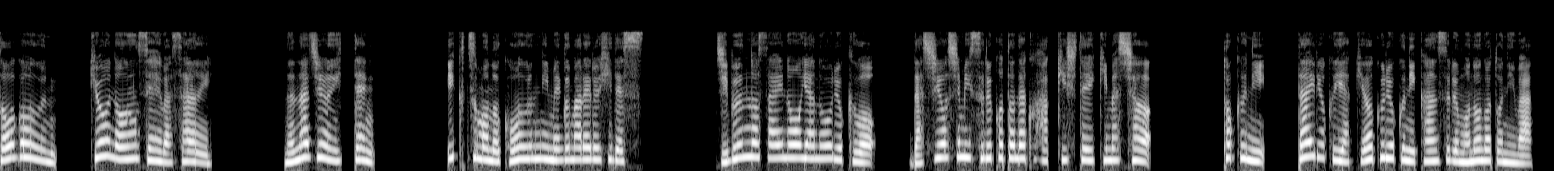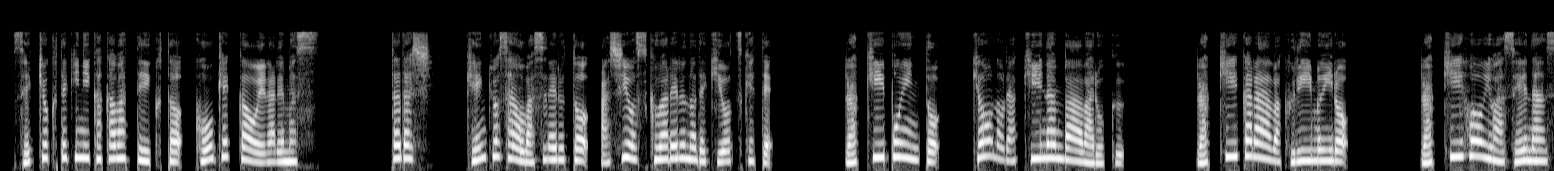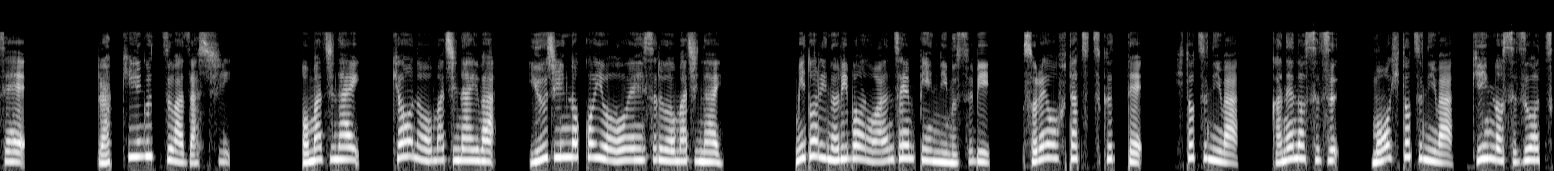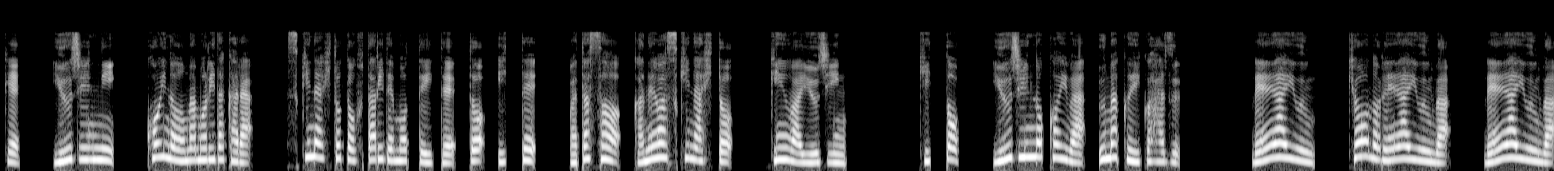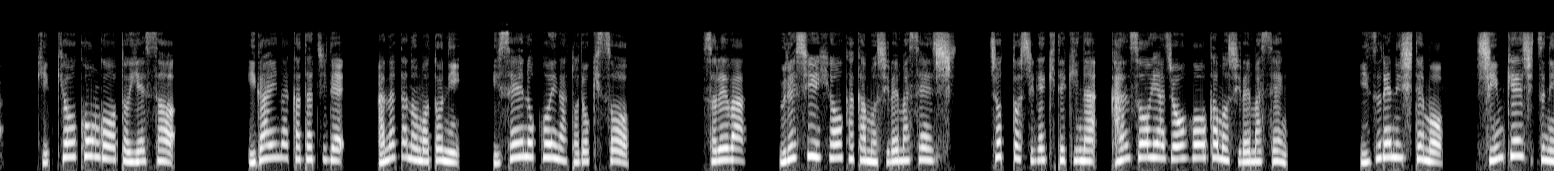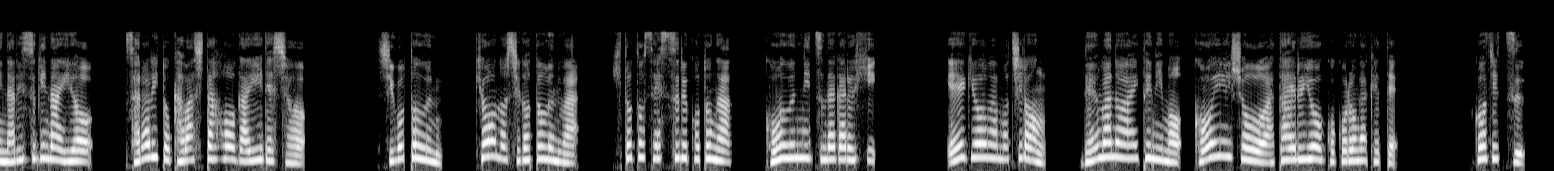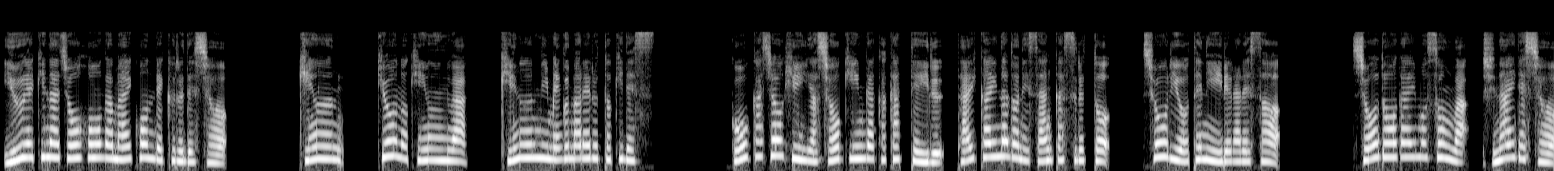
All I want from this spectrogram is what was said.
総合運。今日の運勢は3位。71点。いくつもの幸運に恵まれる日です。自分の才能や能力を出し惜しみすることなく発揮していきましょう。特に、体力や記憶力に関する物事には、積極的に関わっていくと高結果を得られます。ただし、謙虚さを忘れると足をすくわれるので気をつけて。ラッキーポイント。今日のラッキーナンバーは6。ラッキーカラーはクリーム色。ラッキーフォーイは西南西。ラッキーグッズは雑誌。おまじない。今日のおまじないは、友人の恋を応援するおまじない。緑のリボンを安全ピンに結び、それを2つ作って、1つには、金の鈴、もう1つには、銀の鈴をつけ、友人に、恋のお守りだから、好きな人と2人で持っていて、と言って、渡そう、金は好きな人、銀は友人。きっと、友人の恋はうまくいくはず。恋愛運。今日の恋愛運は、恋愛運は、吉祥混合と言えそう。意外な形で、あなたのもとに、異性の声が届きそう。それは、嬉しい評価かもしれませんし、ちょっと刺激的な感想や情報かもしれません。いずれにしても、神経質になりすぎないよう、さらりと交わした方がいいでしょう。仕事運。今日の仕事運は、人と接することが幸運につながる日。営業はもちろん、電話の相手にも好印象を与えるよう心がけて。後日、有益な情報が舞い込んでくるでしょう。金運。今日の金運は、金運に恵まれる時です。豪華商品や賞金がかかっている大会などに参加すると、勝利を手に入れられそう。衝動買いも損はしないでしょう。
